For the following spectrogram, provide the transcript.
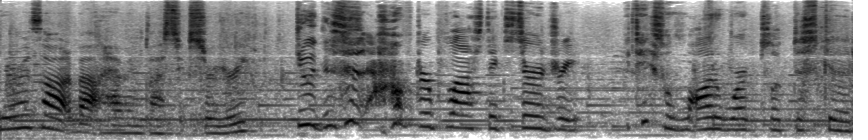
You ever thought about having plastic surgery? Dude, this is after plastic surgery. It takes a lot of work to look this good.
